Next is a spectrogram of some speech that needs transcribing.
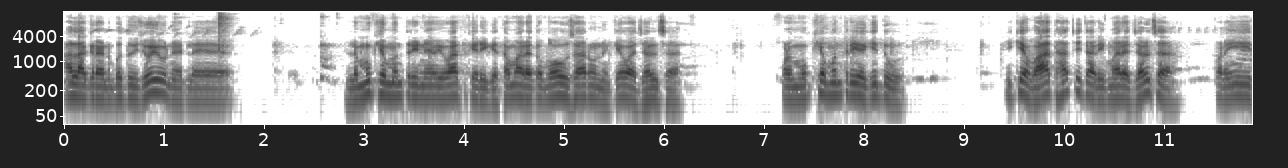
આલાગ્રા ને બધું જોયું ને એટલે એટલે મુખ્યમંત્રીને એવી વાત કરી કે તમારે તો બહુ સારું ને કેવા જલસા. પણ મુખ્યમંત્રીએ કીધું એ કે વાત સાચી તારી મારે જલસા. પણ એ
